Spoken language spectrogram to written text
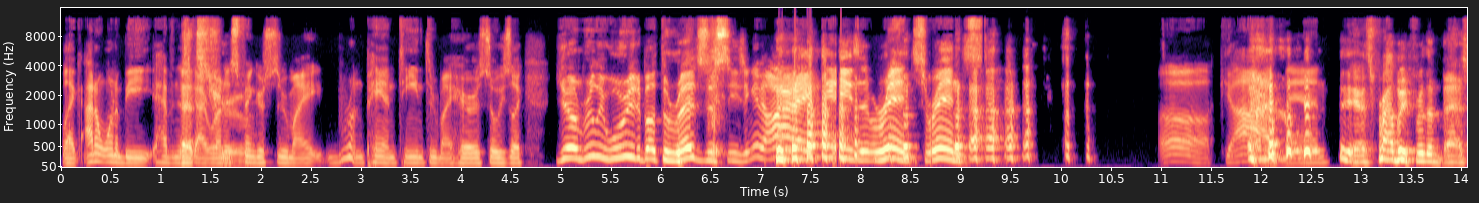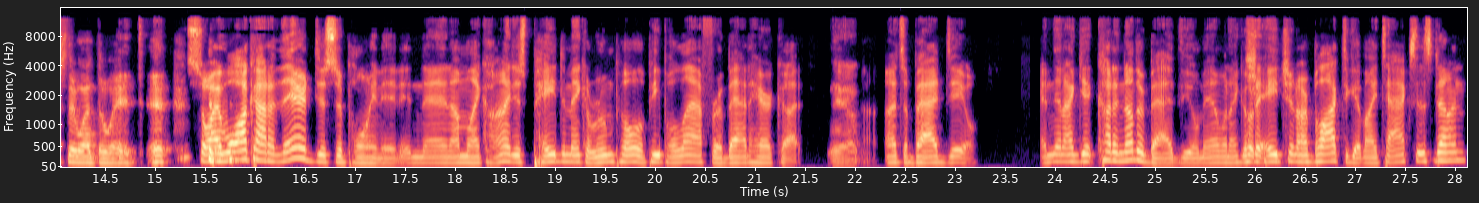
like. I don't want to be having this That's guy run his fingers through my run Pantene through my hair. So he's like, "Yeah, I'm really worried about the Reds this season." All right, geez, rinse, rinse. Oh God, man. yeah, it's probably for the best it went the way it did. So I walk out of there disappointed, and then I'm like, "Huh, I just paid to make a room full of people laugh for a bad haircut. Yeah. That's a bad deal. And then I get cut another bad deal, man. When I go to H and R Block to get my taxes done,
